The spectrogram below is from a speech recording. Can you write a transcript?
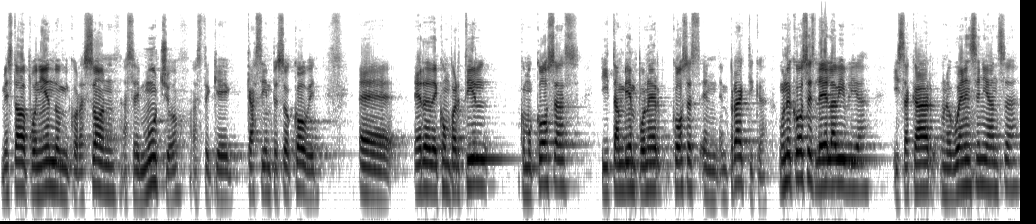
me estaba poniendo en mi corazón hace mucho, hasta que casi empezó COVID, eh, era de compartir como cosas y también poner cosas en, práctica. Una cosa es leer la Biblia y sacar una buena enseñanza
